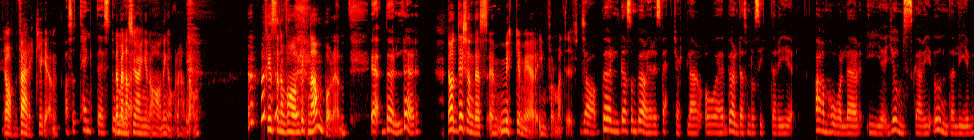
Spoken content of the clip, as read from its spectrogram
Ja, verkligen. Alltså tänk dig stora... Nej men alltså jag har ingen aning om vad det handlar om. Finns det något vanligt namn på den? Eh, bölder. Ja, det kändes eh, mycket mer informativt. Ja, bölder som börjar i svettkörtlar och eh, bölder som då sitter i armhålor, i ljumskar, i underliv.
